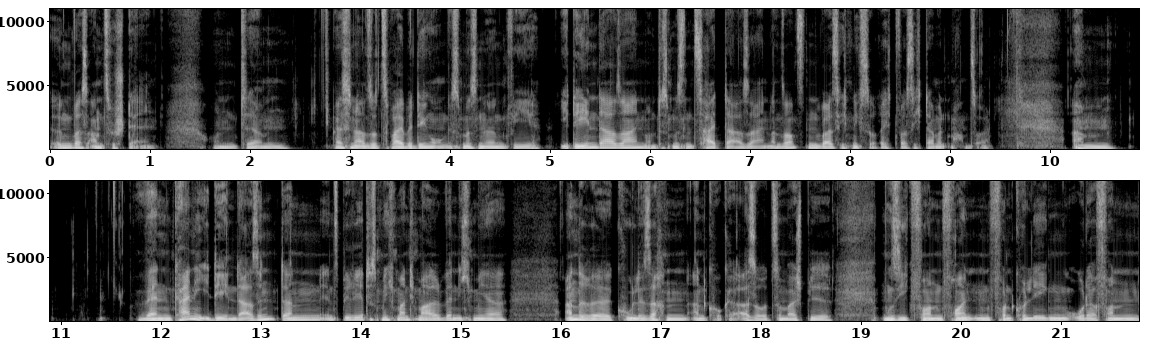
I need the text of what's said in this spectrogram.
irgendwas anzustellen. Und ähm, es sind also zwei Bedingungen. Es müssen irgendwie Ideen da sein und es müssen Zeit da sein. Ansonsten weiß ich nicht so recht, was ich damit machen soll. Ähm, wenn keine Ideen da sind, dann inspiriert es mich manchmal, wenn ich mir andere coole Sachen angucke. Also zum Beispiel Musik von Freunden, von Kollegen oder von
